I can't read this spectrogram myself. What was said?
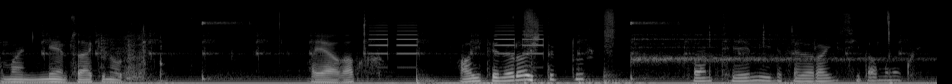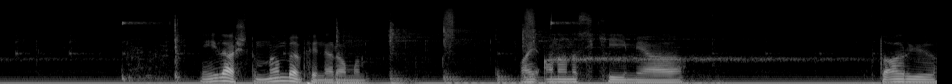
Aman annem sakin ol. Ayağa kalk. Ay fener açtık dur. Lan T miydi fener hangisiydi amına koy. Neyle açtım lan ben fener amın. Ay ananı sikeyim ya. Bu da arıyor.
